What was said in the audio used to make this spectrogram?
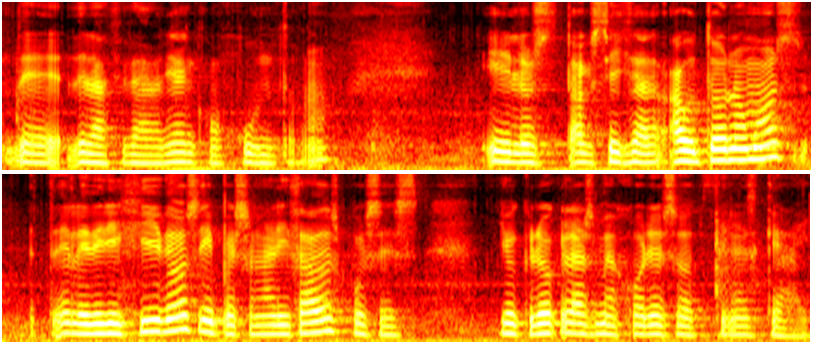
de, la ciudadanía en conjunto. ¿no? Y los taxis autónomos, teledirigidos y personalizados, pues es yo creo que las mejores opciones que hay.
